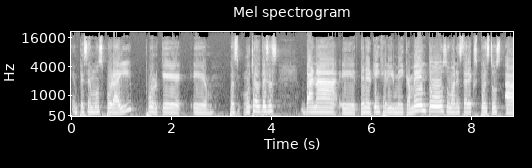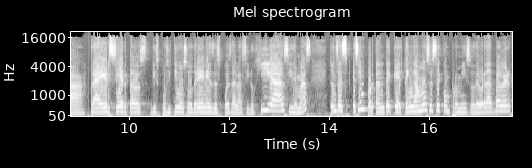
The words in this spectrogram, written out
Empecemos por ahí porque eh, pues muchas veces van a eh, tener que ingerir medicamentos o van a estar expuestos a traer ciertos dispositivos o drenes después de las cirugías y demás. Entonces es importante que tengamos ese compromiso. De verdad va a haber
